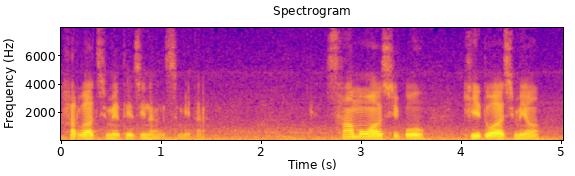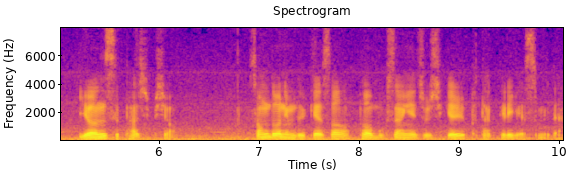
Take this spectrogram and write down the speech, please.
하루아침에 되진 않습니다. 사모하시고 기도하시며 연습하십시오. 성도님들께서 더 묵상해 주시길 부탁드리겠습니다.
